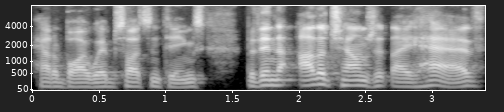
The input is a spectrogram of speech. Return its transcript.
how to buy websites and things. But then the other challenge that they have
